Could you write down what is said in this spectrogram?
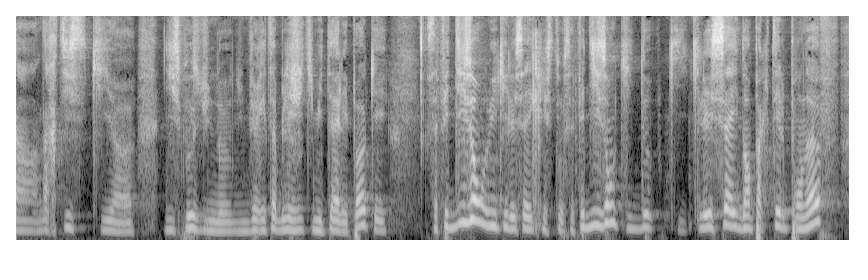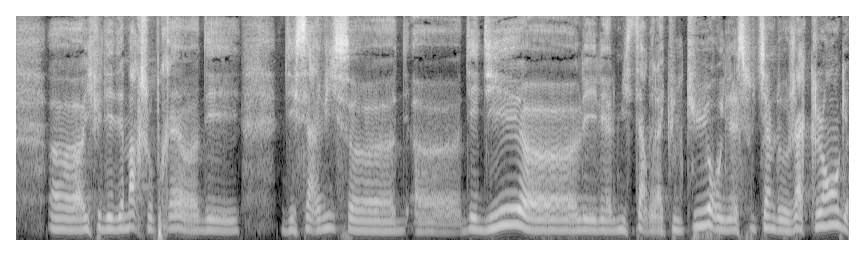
un artiste qui euh, dispose d'une véritable légitimité à l'époque. Et ça fait dix ans, lui, qu'il essaye Christo. Ça fait dix ans qu'il qu essaye d'empacter le Pont Neuf. Euh, il fait des démarches auprès euh, des, services dédiés, les, les, le ministère de la Culture, où il a le soutien de Jacques Lang.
